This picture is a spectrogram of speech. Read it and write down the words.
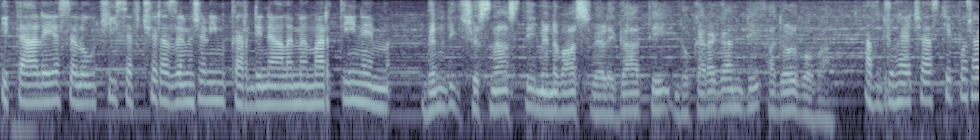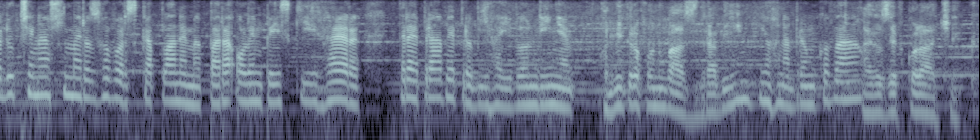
Itálie se loučí se včera zemřelým kardinálem Martínem. Benedikt XVI. jmenoval své legáty do Karagandy a do Lvova. A v druhé části pořadu přinášíme rozhovor s kaplanem paraolympijských her, které právě probíhají v Londýně. Od mikrofonu vás zdraví Johana Bronková a Josef Koláček.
